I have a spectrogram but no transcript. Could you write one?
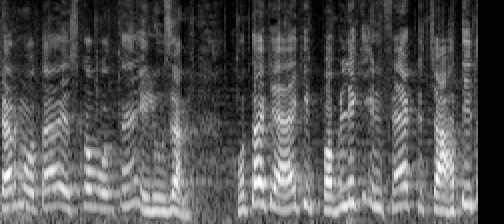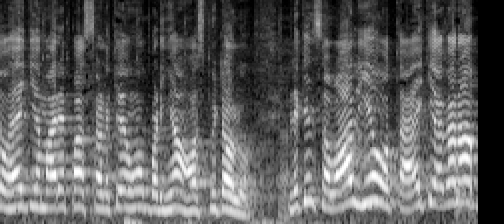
टर्म होता है इसको बोलते हैं इल्यूजन होता क्या है कि पब्लिक इनफैक्ट चाहती तो है कि हमारे पास सड़कें हों बढ़िया हॉस्पिटल हो. लेकिन सवाल ये होता है कि अगर आप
